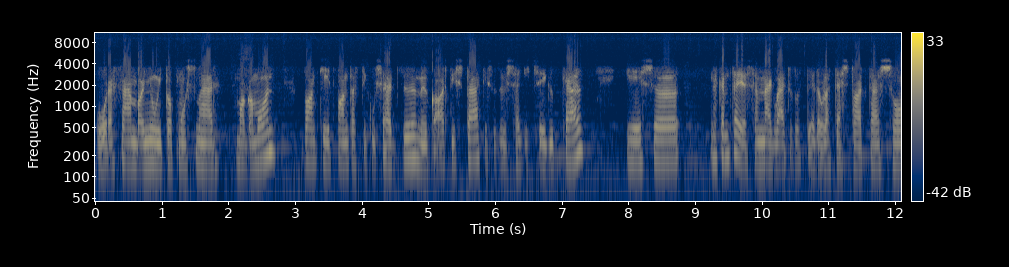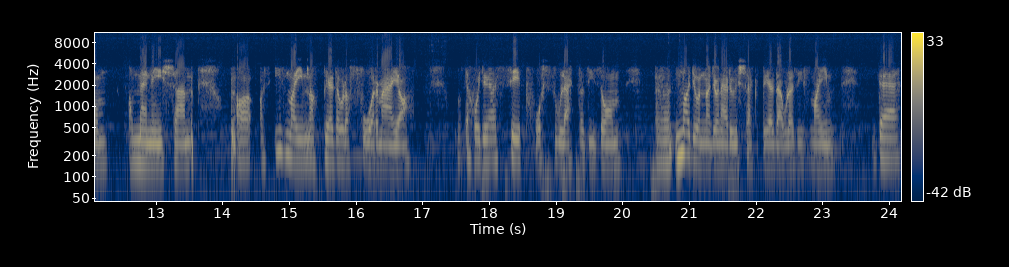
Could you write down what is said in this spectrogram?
óra számban nyújtok most már magamon. Van két fantasztikus edzőm, ők artisták, és az ő segítségükkel, és nekem teljesen megváltozott például a testtartásom, a menésem, a, az izmaimnak például a formája. hogy olyan szép, hosszú lett az izom, nagyon-nagyon erősek például az izmaim, de,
